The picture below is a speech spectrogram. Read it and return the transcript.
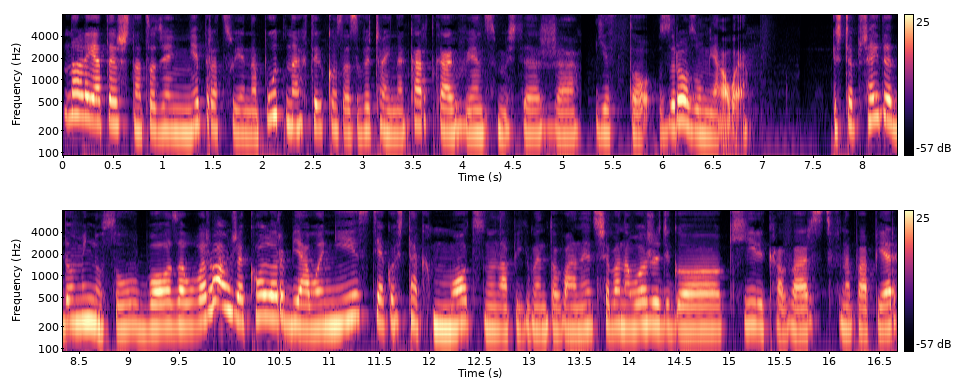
No ale ja też na co dzień nie pracuję na płótnach, tylko zazwyczaj na kartkach, więc myślę, że jest to zrozumiałe. Jeszcze przejdę do minusów, bo zauważyłam, że kolor biały nie jest jakoś tak mocno napigmentowany. Trzeba nałożyć go kilka warstw na papier.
